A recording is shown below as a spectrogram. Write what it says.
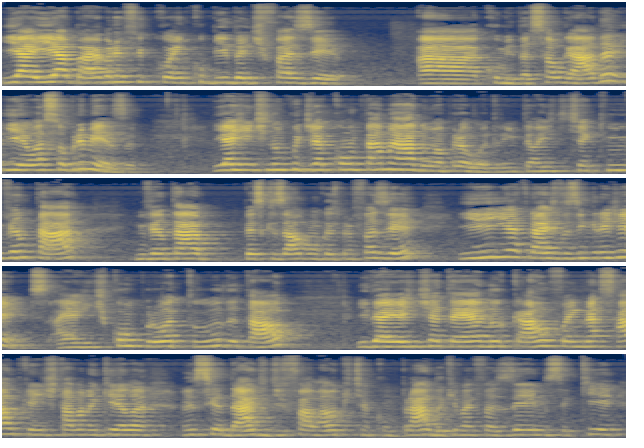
E aí a Bárbara ficou incumbida de fazer a comida salgada e eu a sobremesa. E a gente não podia contar nada uma para outra, então a gente tinha que inventar, inventar, pesquisar alguma coisa para fazer e ir atrás dos ingredientes. Aí a gente comprou tudo e tal. E daí a gente até no carro foi engraçado, porque a gente tava naquela ansiedade de falar o que tinha comprado, o que vai fazer, não sei o quê.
